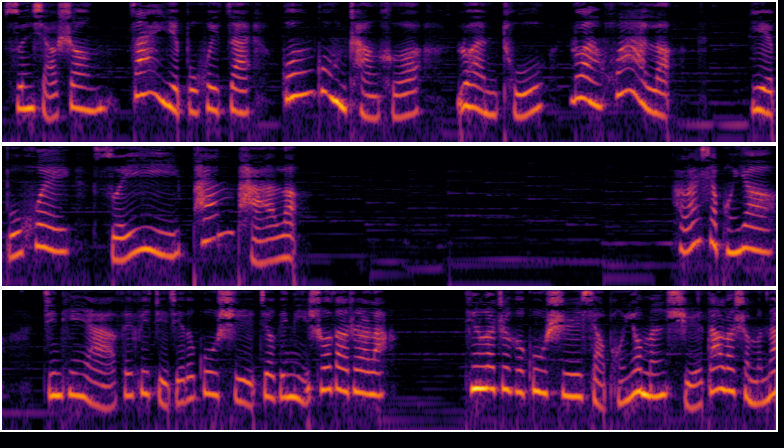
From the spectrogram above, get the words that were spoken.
孙小胜再也不会在公共场合乱涂乱画了，也不会随意攀爬了。好啦，小朋友，今天呀，菲菲姐姐的故事就给你说到这儿啦。听了这个故事，小朋友们学到了什么呢？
